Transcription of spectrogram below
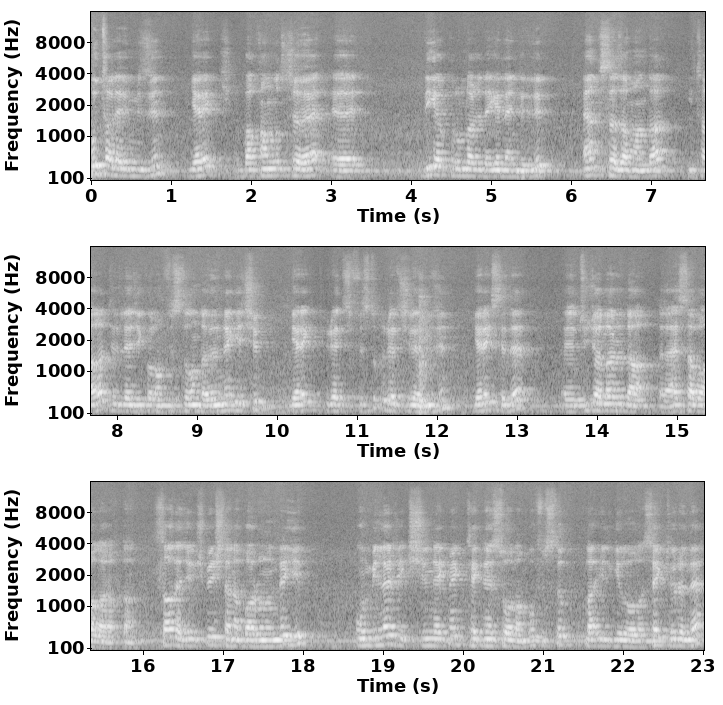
Bu talebimizin gerek bakanlıkça ve e, diğer kurumlarda değerlendirilip en kısa zamanda ithalat edilecek olan fıstığın da önüne geçip gerek üretici, fıstık üreticilerimizin gerekse de e, tüccarları da e, hesaba alaraktan sadece 3-5 tane baronun değil on binlerce kişinin ekmek teknesi olan bu fıstıkla ilgili olan sektöründe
